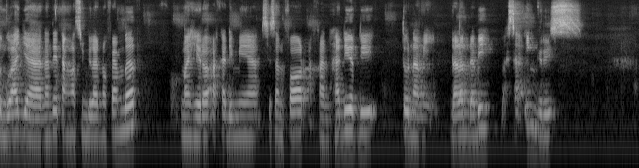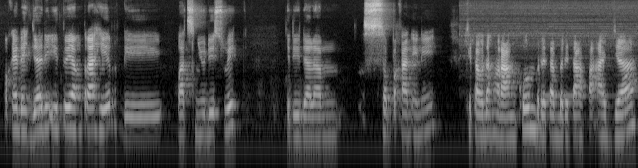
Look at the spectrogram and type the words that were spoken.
tunggu aja. Nanti tanggal 9 November My Hero Academia Season 4 akan hadir di Tsunami dalam dubbing bahasa Inggris. Oke deh, jadi itu yang terakhir di What's New This Week. Jadi dalam sepekan ini kita udah ngerangkum berita-berita apa aja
